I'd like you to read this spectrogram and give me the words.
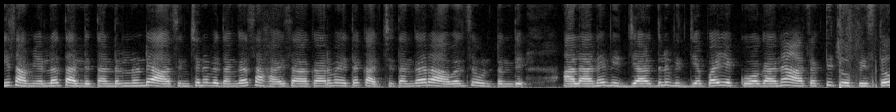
ఈ సమయంలో తల్లిదండ్రుల నుండి ఆశించిన విధంగా సహాయ సహకారం అయితే ఖచ్చితంగా రావాల్సి ఉంటుంది. అలానే విద్యార్థులు విద్యపై ఎక్కువగానే ఆసక్తి చూపిస్తూ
